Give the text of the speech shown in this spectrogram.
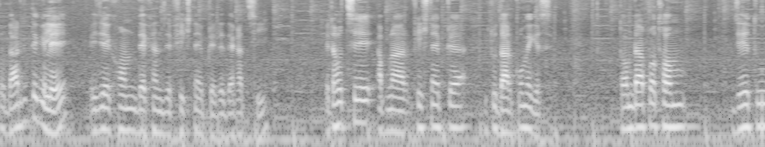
তো ধার দিতে গেলে এই যে এখন দেখেন যে ফিক্স নাইফটা এটা দেখাচ্ছি, এটা হচ্ছে আপনার ফিক্স নাইফটা একটু দাঁড় কমে গেছে। তো আমরা প্রথম, যেহেতু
